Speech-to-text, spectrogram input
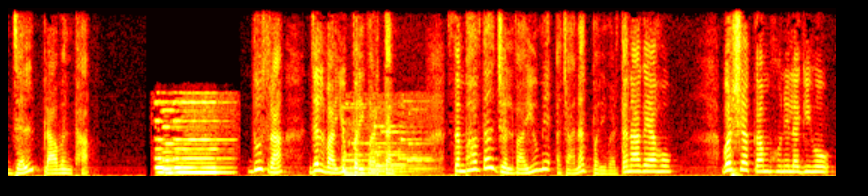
जल प्लावन था। दूसरा, जलवायु परिवर्तन। संभवतः जलवायु में अचानक परिवर्तन आ गया हो। वर्षा कम होने लगी हो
